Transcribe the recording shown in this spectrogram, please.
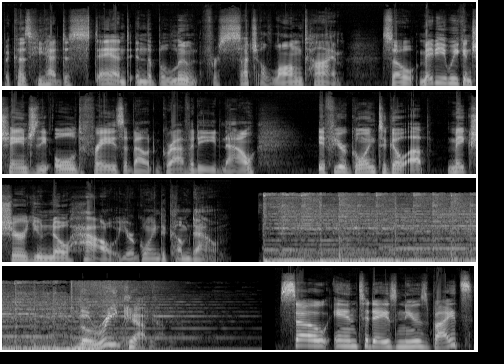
because he had to stand in the balloon for such a long time. So maybe we can change the old phrase about gravity now. If you're going to go up, make sure you know how you're going to come down. The recap. So, in today's news bites,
